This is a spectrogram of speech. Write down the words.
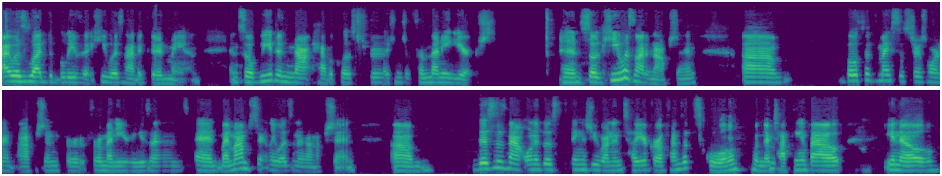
I was led to believe that he was not a good man, and so we did not have a close relationship for many years, and so he was not an option. Um, both of my sisters weren't an option for for many reasons, and my mom certainly wasn't an option. This is not one of those things you run and tell your girlfriends at school when they're mm-hmm. talking about, you know,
